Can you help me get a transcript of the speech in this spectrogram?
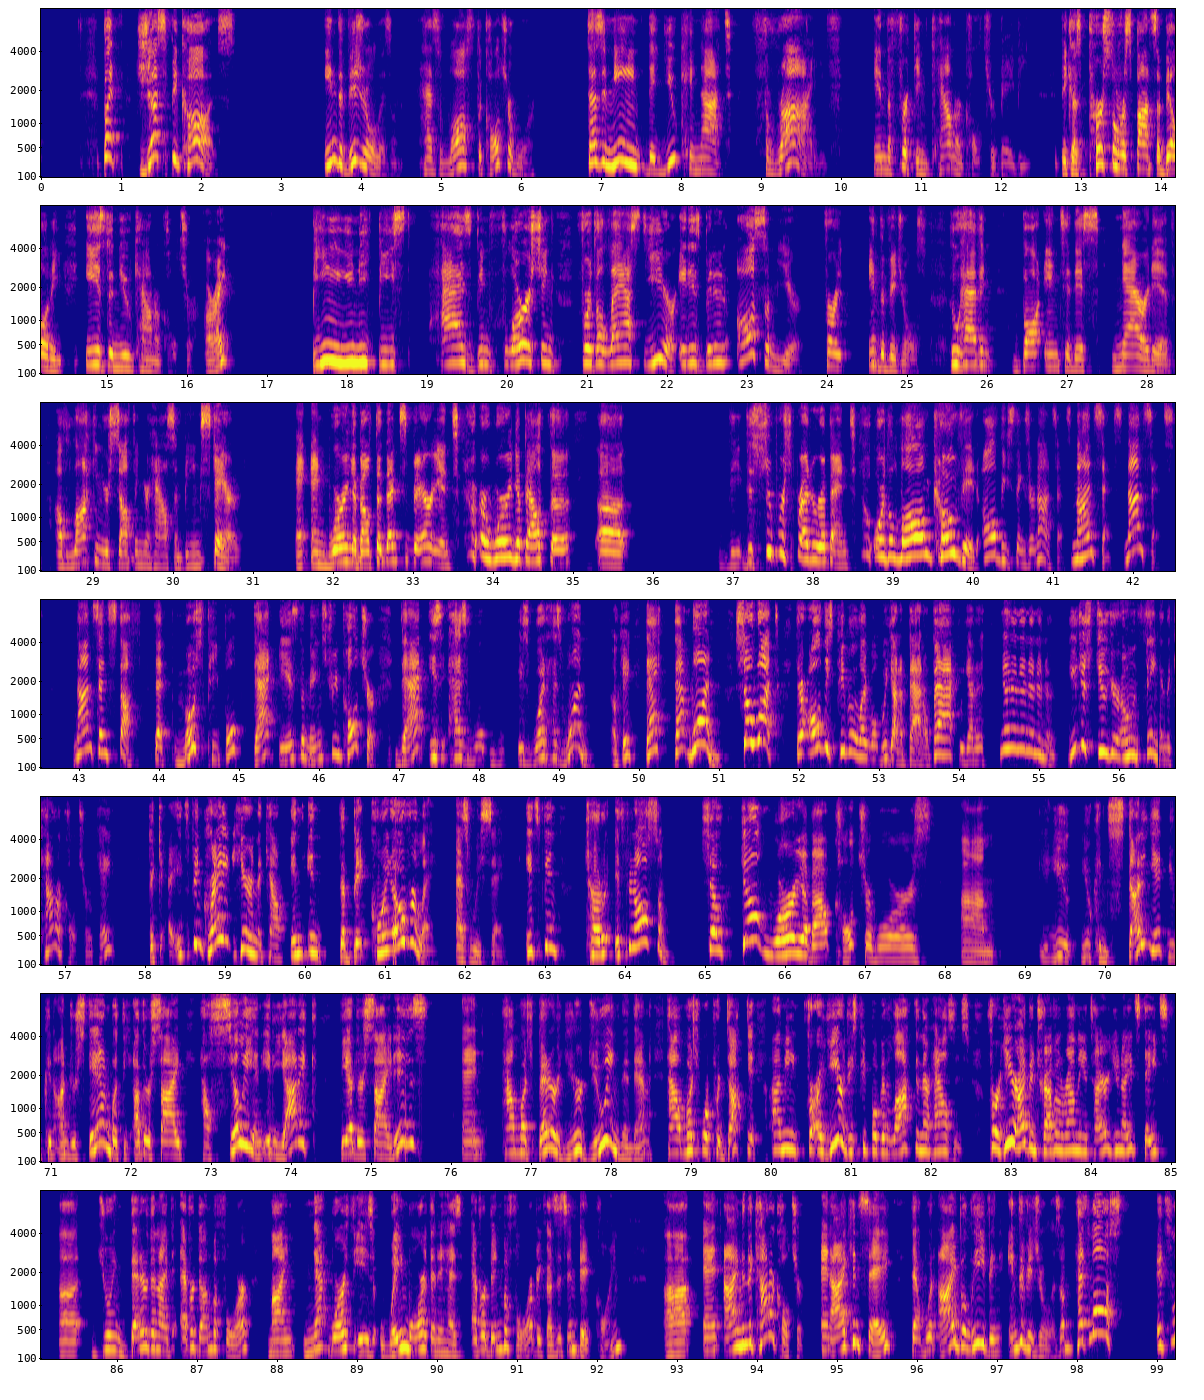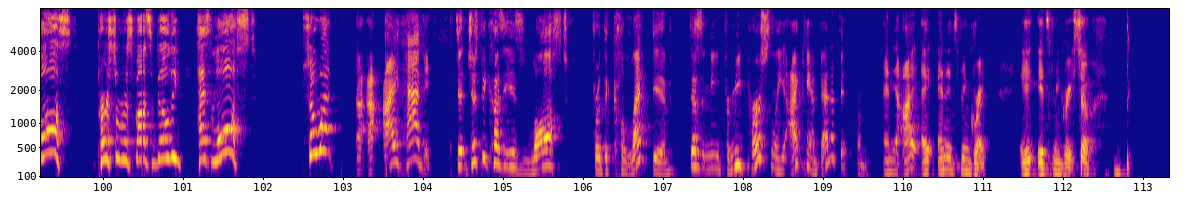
But just because individualism has lost the culture war doesn't mean that you cannot thrive in the freaking counterculture, baby. Because personal responsibility is the new counterculture. All right. Being a unique beast has been flourishing for the last year. It has been an awesome year for individuals who haven't bought into this narrative of locking yourself in your house and being scared and, and worrying about the next variant or worrying about the uh, the the super spreader event or the long COVID. All these things are nonsense, nonsense, nonsense, nonsense stuff. That most people that is the mainstream culture. That is has is what has won. Okay, that that won. So what? There are all these people are like, well, we got to battle back. We got to no, no, no, no, no, no. You just do your own thing in the counterculture. Okay, the, it's been great here in the count in in the Bitcoin overlay, as we say. It's been total. It's been awesome. So don't worry about culture wars. Um, you you can study it. You can understand what the other side, how silly and idiotic the other side is, and how much better you're doing than them, how much more productive. I mean, for a year, these people have been locked in their houses. For a year, I've been traveling around the entire United States, uh, doing better than I've ever done before. My net worth is way more than it has ever been before because it's in Bitcoin. Uh, and I'm in the counterculture. And I can say that what I believe in individualism has lost. It's lost. Personal responsibility has lost. So what? I, I have it. Just because it is lost for the collective doesn't mean for me personally I can't benefit from it. And I, I and it's been great. It, has been great. So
